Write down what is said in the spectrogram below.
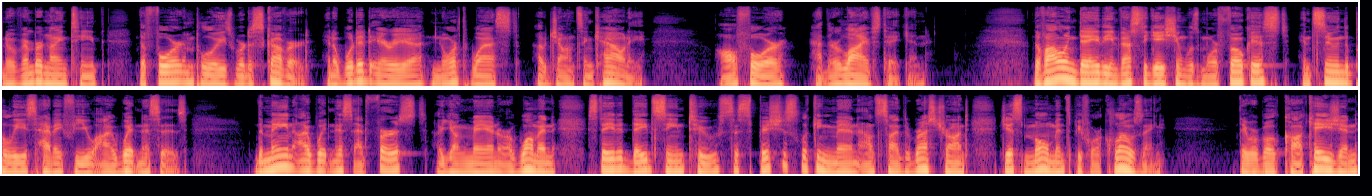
November 19th, the four employees were discovered in a wooded area northwest of Johnson County. All four had their lives taken. The following day, the investigation was more focused, and soon the police had a few eyewitnesses. The main eyewitness at first, a young man or a woman, stated they'd seen two suspicious looking men outside the restaurant just moments before closing. They were both Caucasian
